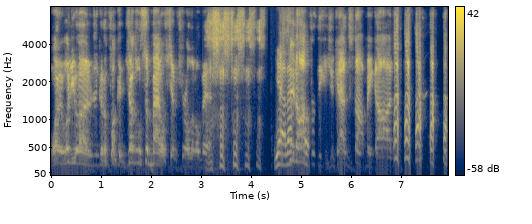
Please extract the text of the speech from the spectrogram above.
what, what do you want? I'm gonna fucking juggle some battleships for a little bit. yeah, I that sit off for these. You can't stop me, God.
